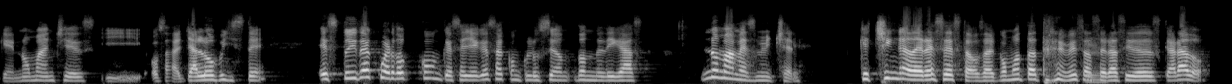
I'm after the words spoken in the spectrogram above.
que no manches y, o sea, ya lo viste, estoy de acuerdo con que se llegue a esa conclusión donde digas, no mames, Michelle, qué chingadera es esta, o sea, ¿cómo te atreves a Sí. ser así de descarado?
